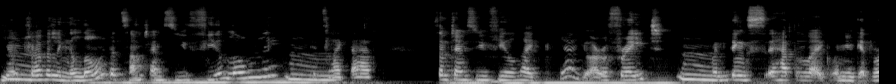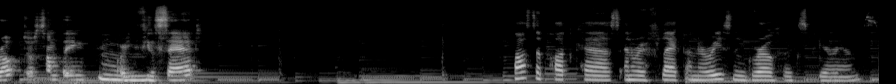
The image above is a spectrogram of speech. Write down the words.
you're Mm. traveling alone, but sometimes you feel lonely. Mm. It's like that. Sometimes you feel like, yeah, you are afraid Mm. when things happen, like when you get robbed or something, or you Mm. feel sad. Pause the podcast and reflect on a recent growth experience.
